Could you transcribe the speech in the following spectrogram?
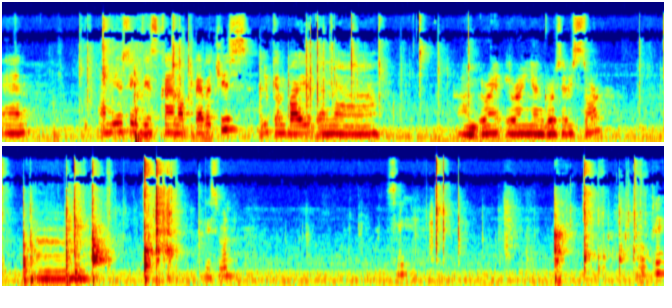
And I'm using this kind of feta cheese. You can buy it in uh, um, Iranian grocery store. Um, this one. See? Okay.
